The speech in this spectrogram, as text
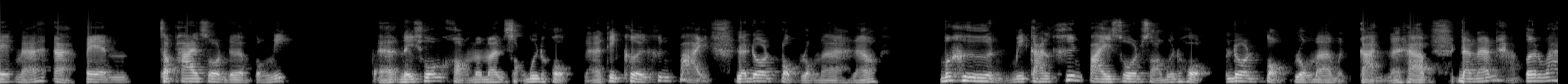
ล็กๆนะ อะเป็นสปายโซนเดิมตรงนี้ นะในช่วงของประมาณ 26,000นะที่เคยขึ้นไป แล้วโดนตบลงมาแล้ว เมื่อคืนมีการขึ้นไปโซน 26,000โดนตกลงมาเหมือนกันนะครับ ดังนั้นถามเติ้ลว่า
